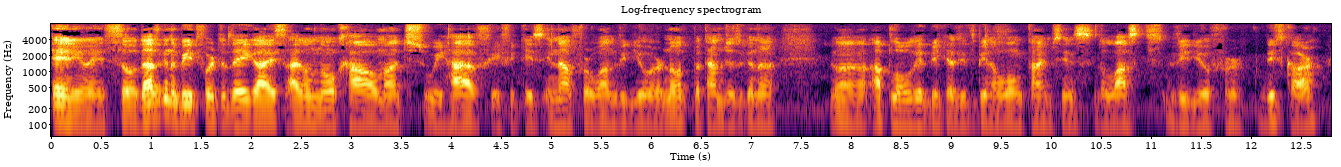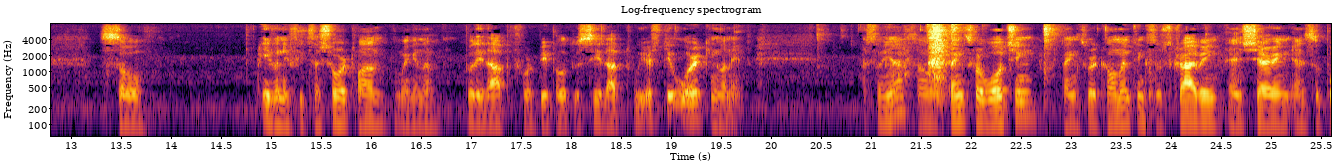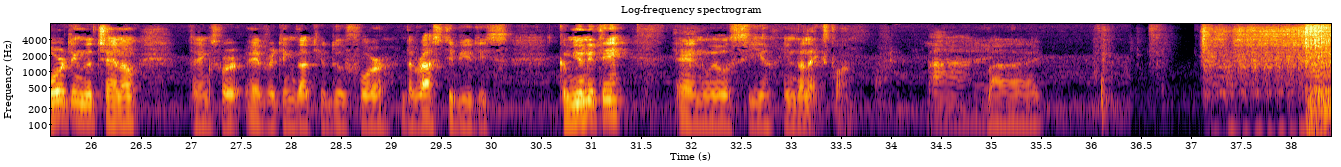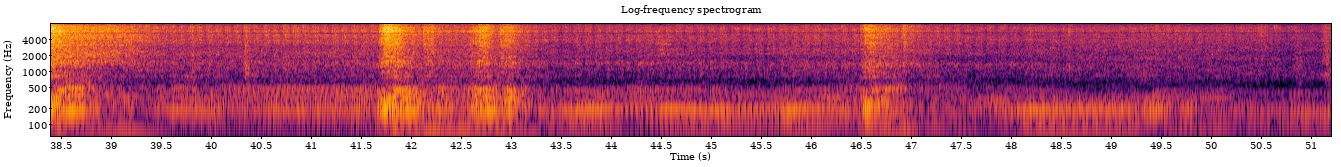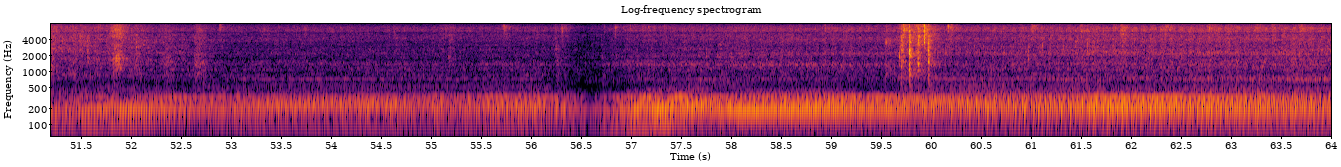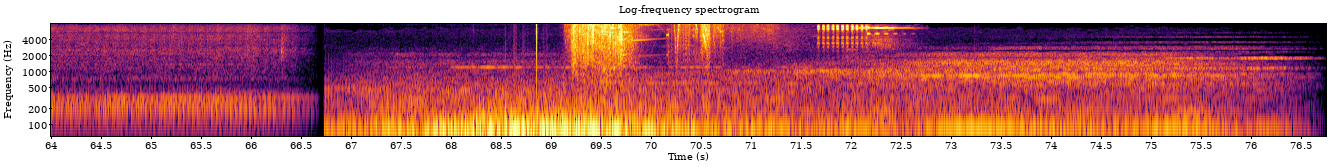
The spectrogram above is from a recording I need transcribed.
Anyway, so that's gonna be it for today, guys. I don't know how much we have, if it is enough for one video or not, but I'm just gonna uh, upload it because it's been a long time since the last video for this car. So even if it's a short one, we're gonna put it up for people to see that we are still working on it. So yeah, so thanks for watching, thanks for commenting, subscribing and sharing and supporting the channel. Thanks for everything that you do for the Rusty Beauties community and we will see you in the next one. Bye. Bye.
